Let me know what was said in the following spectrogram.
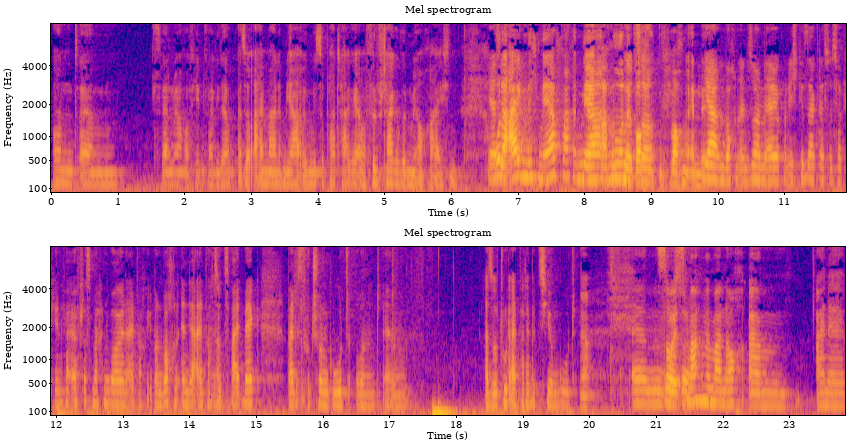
Und ähm, das werden wir auch auf jeden Fall wieder, also einmal im Jahr irgendwie so ein paar Tage, aber fünf Tage würden mir auch reichen. Ja, Oder so- eigentlich mehrfach im Mehrfach Jahr, nur kürzer. Woche, Wochenende. Ja, am Wochenende. So haben Erjok und ich gesagt, dass wir es auf jeden Fall öfters machen wollen. Einfach über ein Wochenende, einfach zu zweit weg, weil das tut schon gut und ähm, also tut einfach der Beziehung gut. Ja. Ähm, So, jetzt machen wir mal noch ähm, eine,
